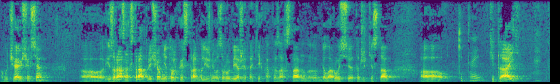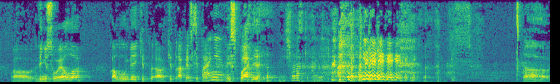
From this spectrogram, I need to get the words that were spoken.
обучающихся из разных стран, причем не только из стран ближнего зарубежья, таких как Казахстан, Белоруссия, Таджикистан, Китай, Китай Венесуэла, Колумбия, Кита... а, Кит... опять Испания. Китай. Испания. Еще раз Китай. А,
